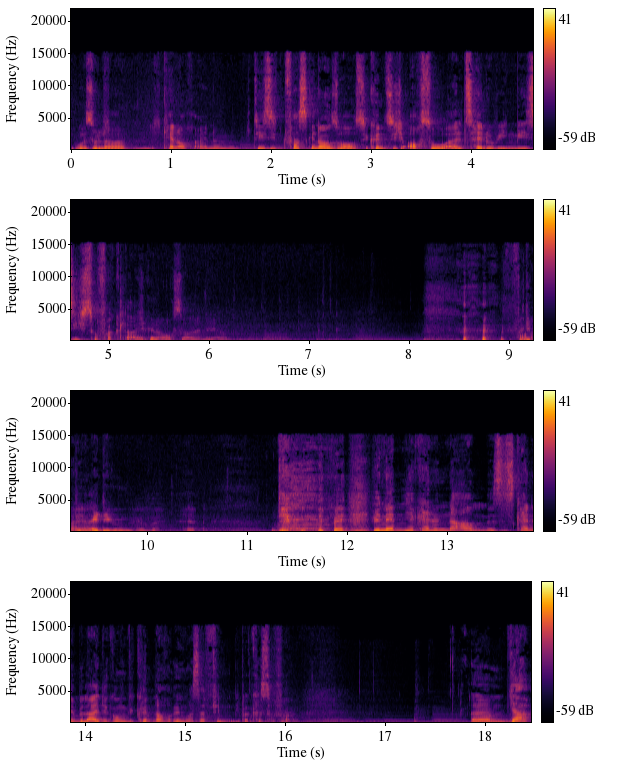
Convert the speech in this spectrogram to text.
die Ursula. Ich kenne auch eine, die sieht fast genauso aus. Sie könnte sich auch so als Halloween-mäßig so Ich verkleiden. kenne auch so eine, ja. Für die Beleidigung. Ja. Wir nennen hier keinen Namen. Es ist keine Beleidigung. Wir könnten auch irgendwas erfinden, lieber Christopher. Ähm, ja,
